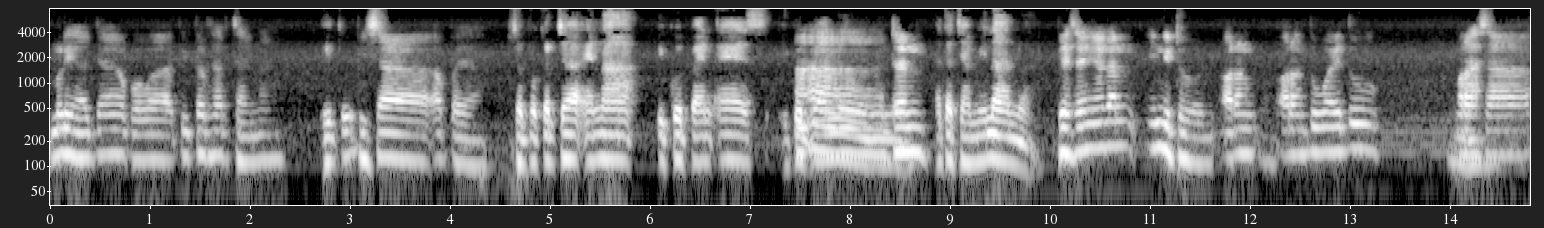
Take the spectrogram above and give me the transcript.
melihatnya bahwa titel sarjana itu bisa apa ya? bisa bekerja enak ikut PNS ikut Ah, anu, dan ada jaminan lah. biasanya kan ini don orang orang tua itu merasa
